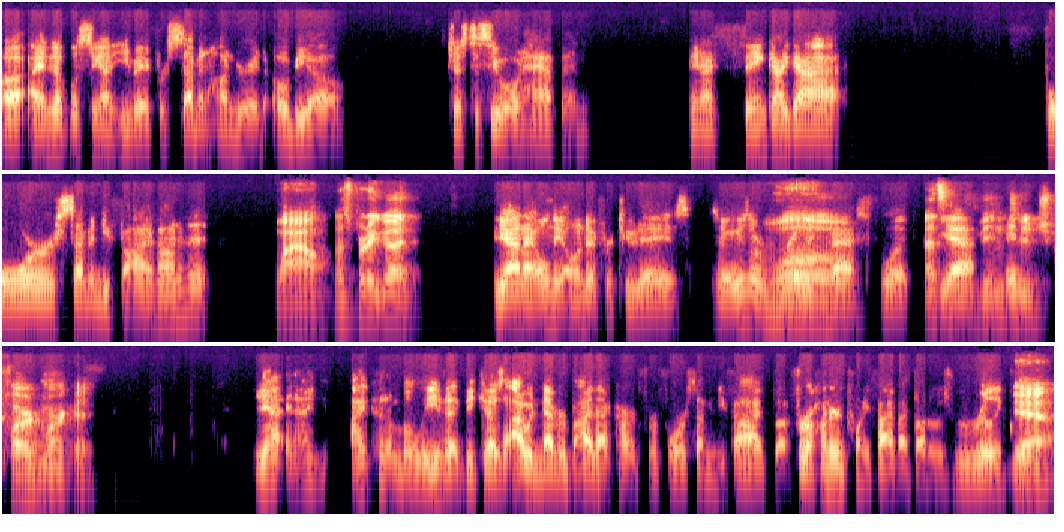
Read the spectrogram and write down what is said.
But I ended up listing on eBay for 700 OBO just to see what would happen. And I think I got 475 out of it. Wow, that's pretty good. Yeah, and I only owned it for two days. So it was a Whoa. really fast flip. That's yeah. vintage and, card market. Yeah, and I I couldn't believe it because I would never buy that card for 475, but for 125 I thought it was really cool. Yeah.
